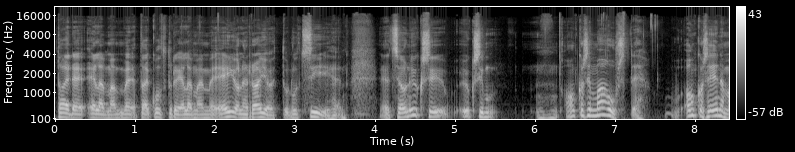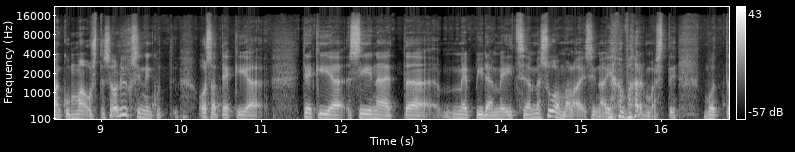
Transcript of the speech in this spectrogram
taideelämämme tai kulttuurielämämme ei ole rajoittunut siihen. Et se on yksi, yksi, onko se mauste? Onko se enemmän kuin mausta? Se on yksi niin kuin osatekijä tekijä siinä, että me pidämme itseämme suomalaisina ihan varmasti, mutta,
